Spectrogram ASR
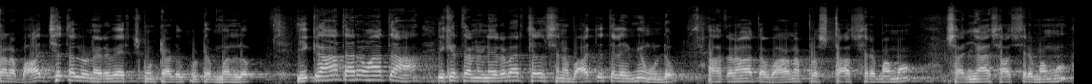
తన బాధ్యతలు నెరవేర్చుకుంటాడు కుటుంబంలో. ఇక ఆ తర్వాత ఇక తను నెరవేర్చాల్సిన బాధ్యతలు ఏమీ ఉండవు. ఆ తర్వాత వానప్రస్థాశ్రమము సన్యాసాశ్రమము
